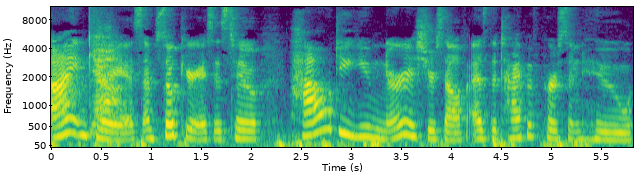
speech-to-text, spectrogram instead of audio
I am Yeah. curious. I'm so curious as to how do you nourish yourself as the type of person who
